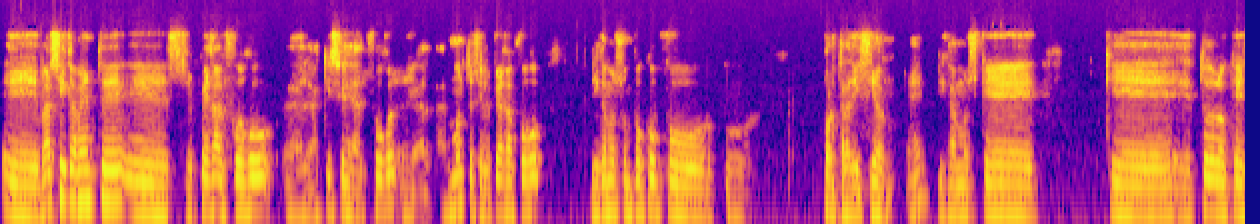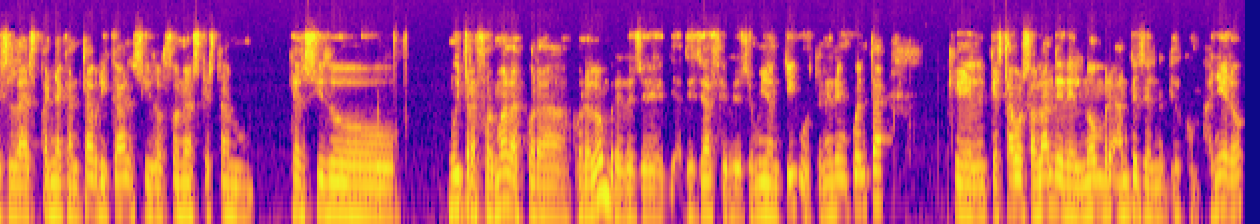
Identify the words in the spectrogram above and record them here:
Eh, básicamente eh, se pega el fuego, aquí se, al, fuego, al, monte se le pega el fuego, digamos, un poco por, por, tradición. Digamos que, que todo lo que es la España cantábrica han sido zonas que, están, que han sido muy transformadas por, por el hombre desde, desde hace desde muy antiguo. Tener en cuenta que, el, que estamos hablando del nombre antes del, compañero,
